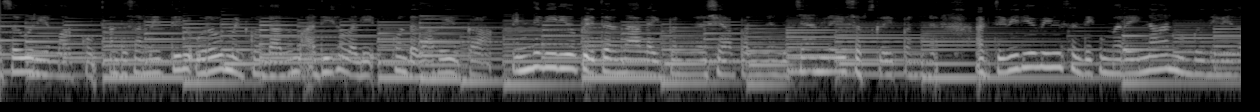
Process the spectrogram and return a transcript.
அசௌகரியமாக்கும். அந்த சமயத்தில் உறவு மேற்கொண்டாலும் அதிக வலி கொண்டதாக இருக்கலாம். இந்த வீடியோ பிடித்திருந்தால் லைக் பண்ணுங்க ஷேர் பண்ணுங்க. இந்த சேனலை சப்ஸ்கிரைப் பண்ணுங்க. அடுத்த வீடியோவில் சந்திக்கும் வரை நான் உங்கள் நிவேதா.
